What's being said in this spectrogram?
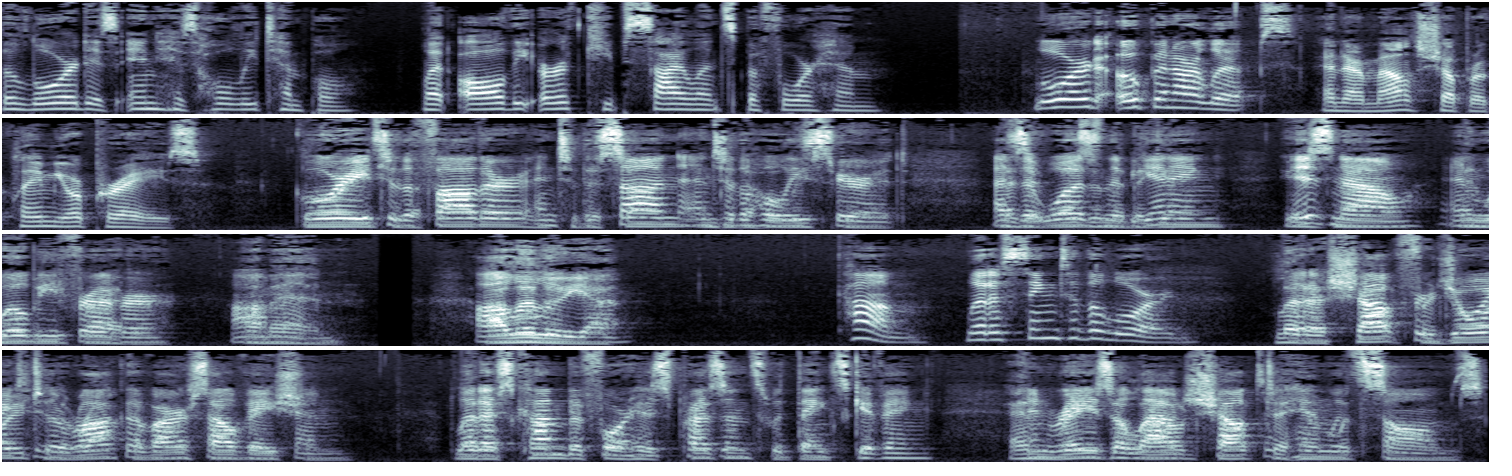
The Lord is in his holy temple. Let all the earth keep silence before him. Lord, open our lips, and our mouth shall proclaim your praise. Glory to the Father, and to the Son, and to the Holy Spirit, as it was in the beginning, is now, and will be forever. Amen. Alleluia. Come, let us sing to the Lord. Let us shout for joy to the rock of our salvation. Let us come before his presence with thanksgiving, and raise a loud shout to him with psalms.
